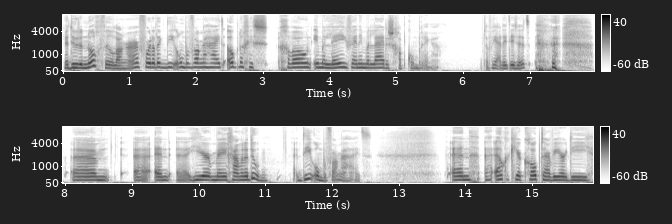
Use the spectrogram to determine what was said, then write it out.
Het duurde nog veel langer voordat ik die onbevangenheid ook nog eens gewoon in mijn leven en in mijn leiderschap kon brengen. Zo van ja, dit is het. um, uh, en uh, hiermee gaan we het doen. Die onbevangenheid. En uh, elke keer kroop daar weer die,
